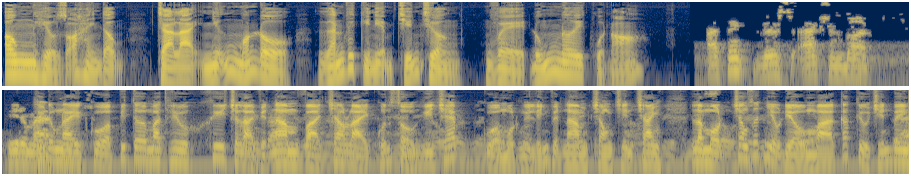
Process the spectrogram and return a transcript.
ông hiểu rõ hành động trả lại những món đồ gắn với kỷ niệm chiến trường về đúng nơi của nó. I think this action by Hành động này của Peter Matthew khi trở lại Việt Nam và trao lại cuốn sổ ghi chép của một người lính Việt Nam trong chiến tranh là một trong rất nhiều điều mà các cựu chiến binh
